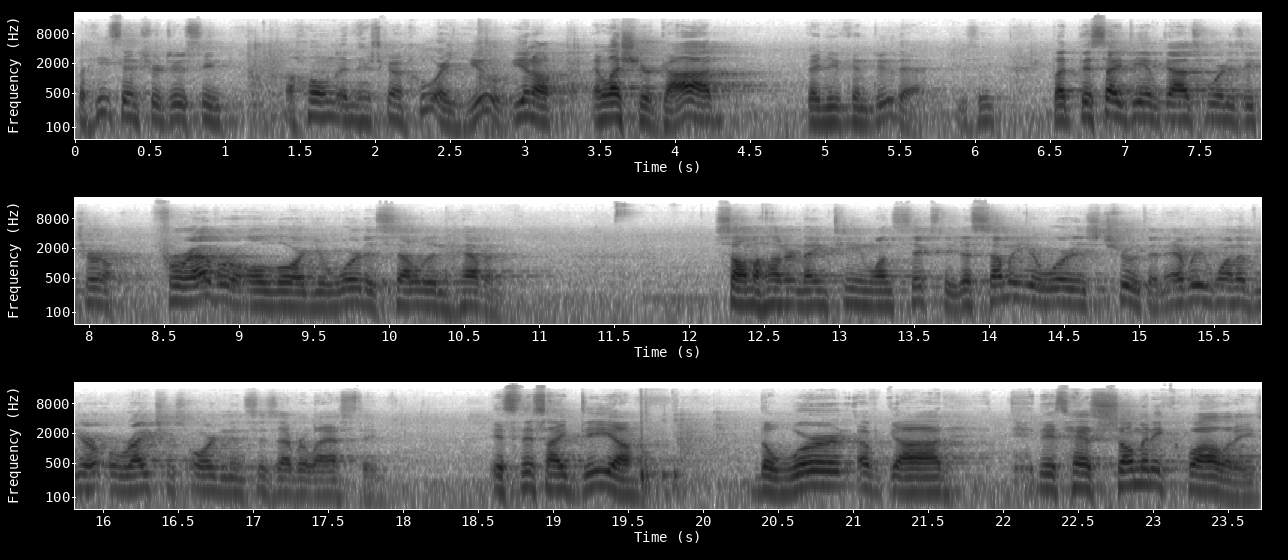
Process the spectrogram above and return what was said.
but he's introducing a whole, and they're going, Who are you? You know, unless you're God, then you can do that. You see? But this idea of God's word is eternal. Forever, O Lord, your word is settled in heaven. Psalm 119, 160. The sum of your word is truth, and every one of your righteous ordinances is everlasting. It's this idea, the word of God, this has so many qualities.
